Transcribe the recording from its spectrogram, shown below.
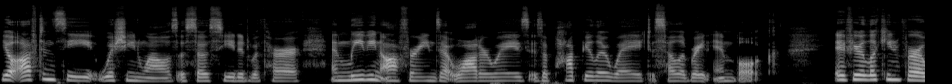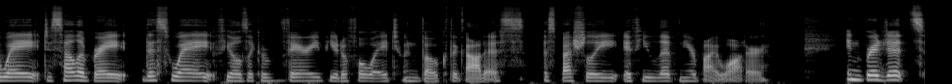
You'll often see wishing wells associated with her, and leaving offerings at waterways is a popular way to celebrate Imbolc. If you're looking for a way to celebrate, this way feels like a very beautiful way to invoke the goddess, especially if you live nearby water. In Brigid's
